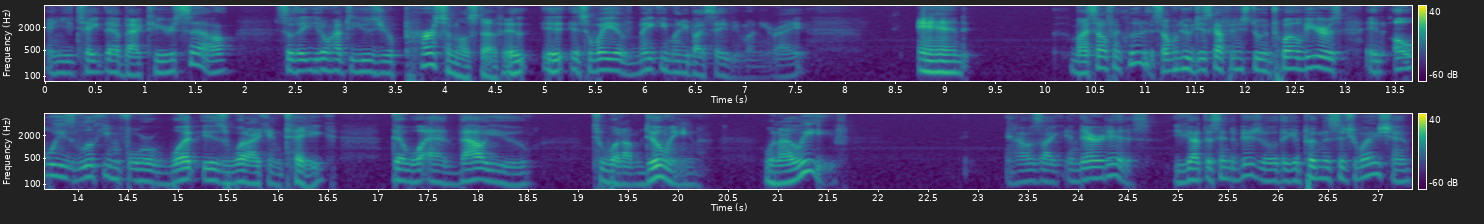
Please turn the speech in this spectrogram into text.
and you take that back to your cell so that you don't have to use your personal stuff. It, it, it's a way of making money by saving money, right? And myself included, someone who just got finished doing 12 years and always looking for what is what I can take that will add value to what I'm doing when I leave. And I was like, and there it is you got this individual, they get put in this situation,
